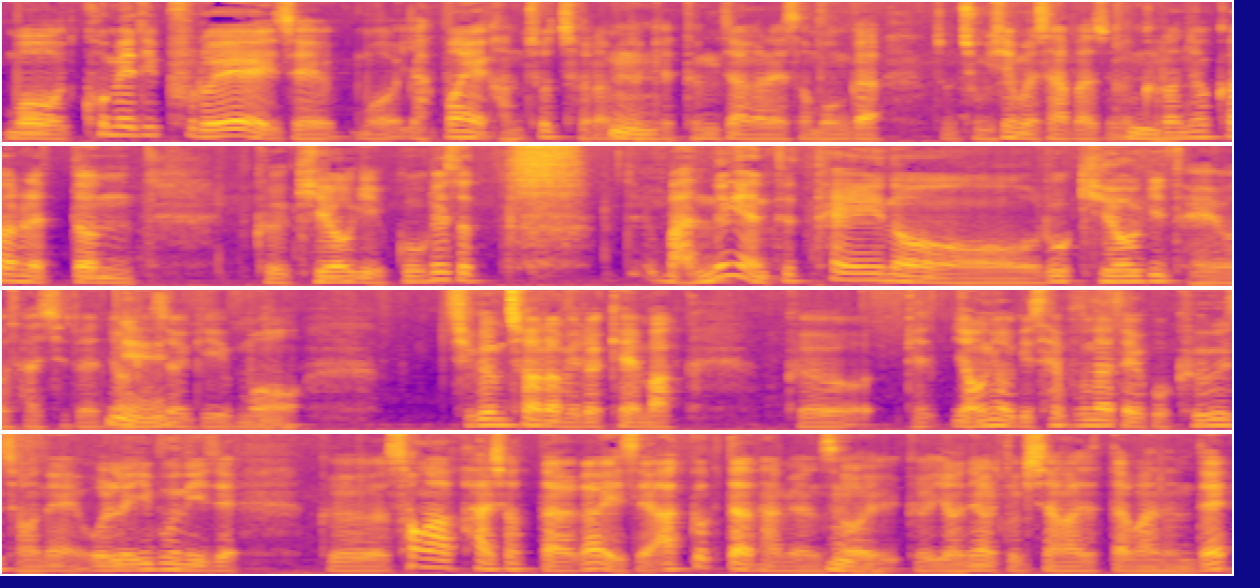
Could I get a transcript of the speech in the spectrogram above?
뭐 코미디 프로에 이제 뭐 약방의 감초처럼 음. 이렇게 등장을 해서 뭔가 좀 중심을 잡아주는 음. 그런 역할을 했던 그 기억이 있고 그래서 만능 엔터테이너로 기억이 돼요 사실은 네. 여기저기 뭐 지금처럼 이렇게 막 그 영역이 세분화되고 그 전에 원래 이분이 이제 그 성악 하셨다가 이제 악극단 하면서 음. 그 연예 활동 시작하셨다고 하는데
